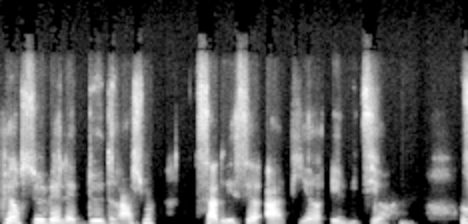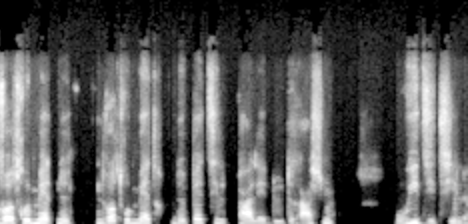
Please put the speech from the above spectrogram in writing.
percevaient les deux drachmes s'adressèrent à Pierre et lui dirent, Votre maître ne, paie-t-il pas les deux drachmes? Oui, dit-il.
